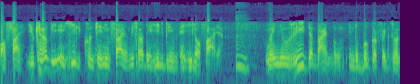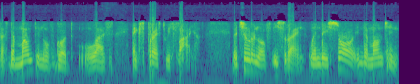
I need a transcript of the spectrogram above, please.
of fire. You cannot be a hill containing fire without the hill being a hill of fire. When you read the Bible in the book of Exodus, the mountain of God was expressed with fire. The children of Israel, when they saw in the mountain,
